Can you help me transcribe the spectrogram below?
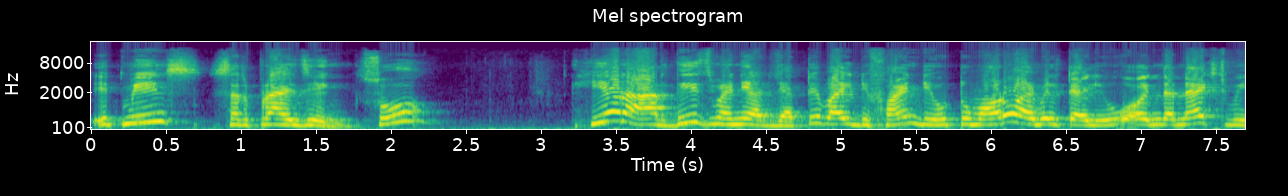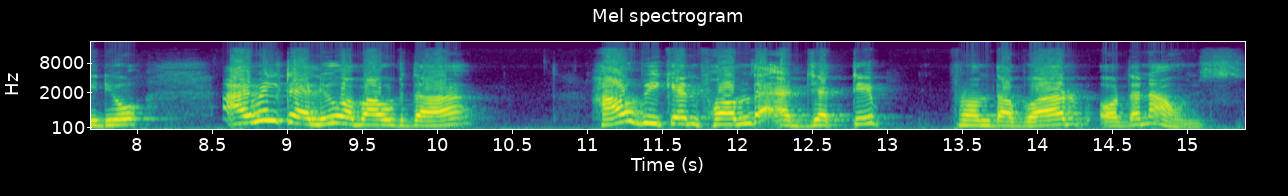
it means surprising so here are these many adjective i defined you tomorrow i will tell you or in the next video I will tell you about the how we can form the adjective from the verb or the nouns.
